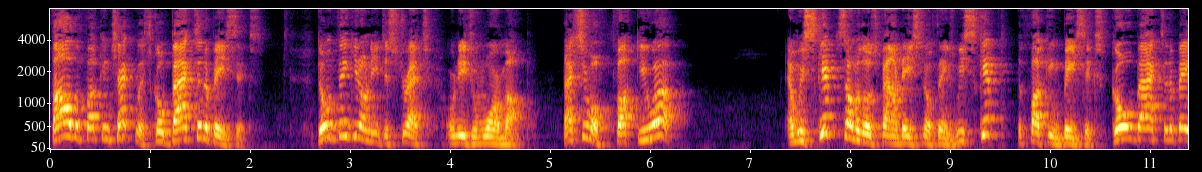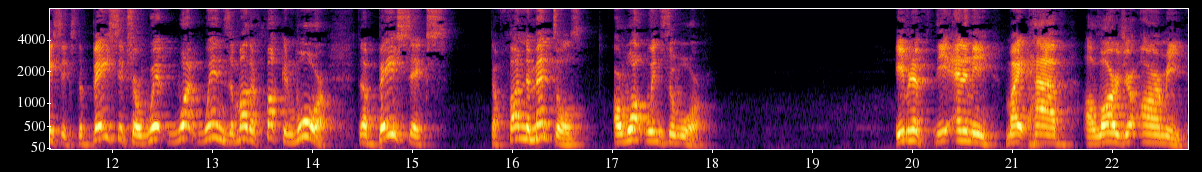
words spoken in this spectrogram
Follow the fucking checklist. Go back to the basics. Don't think you don't need to stretch or need to warm up. That shit will fuck you up. And we skipped some of those foundational things. We skipped the fucking basics. Go back to the basics. The basics are what wins the motherfucking war. The basics, the fundamentals, are what wins the war. Even if the enemy might have a larger army,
